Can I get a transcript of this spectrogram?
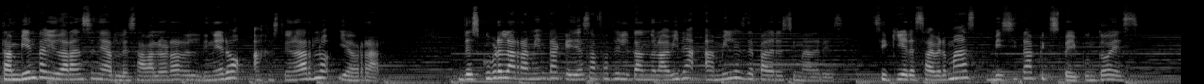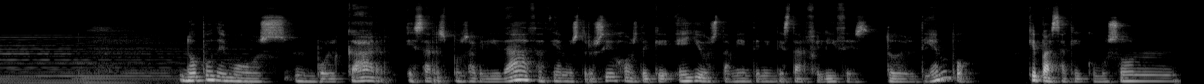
También te ayudará a enseñarles a valorar el dinero, a gestionarlo y a ahorrar Descubre la herramienta que ya está facilitando la vida a miles de padres y madres. Si quieres saber más, visita pixpay.es. No podemos volcar esa responsabilidad hacia nuestros hijos de que ellos también tienen que estar felices todo el tiempo. ¿Qué pasa? Que como son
